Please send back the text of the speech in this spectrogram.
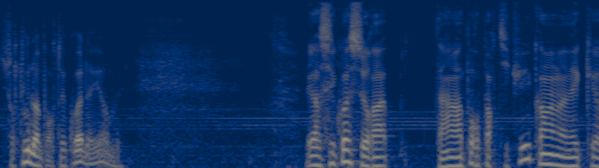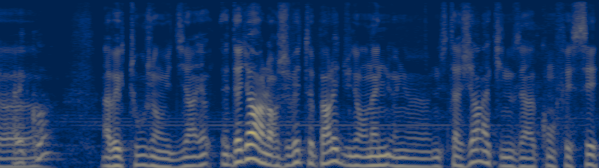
Surtout n'importe quoi d'ailleurs. Mais... Et alors, c'est quoi ce rap? T'as un rapport particulier quand même avec. euh, Avec quoi? Avec tout, j'ai envie de dire. D'ailleurs, alors je vais te parler d'une. On a une, une- une stagiaire là qui nous a confessé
